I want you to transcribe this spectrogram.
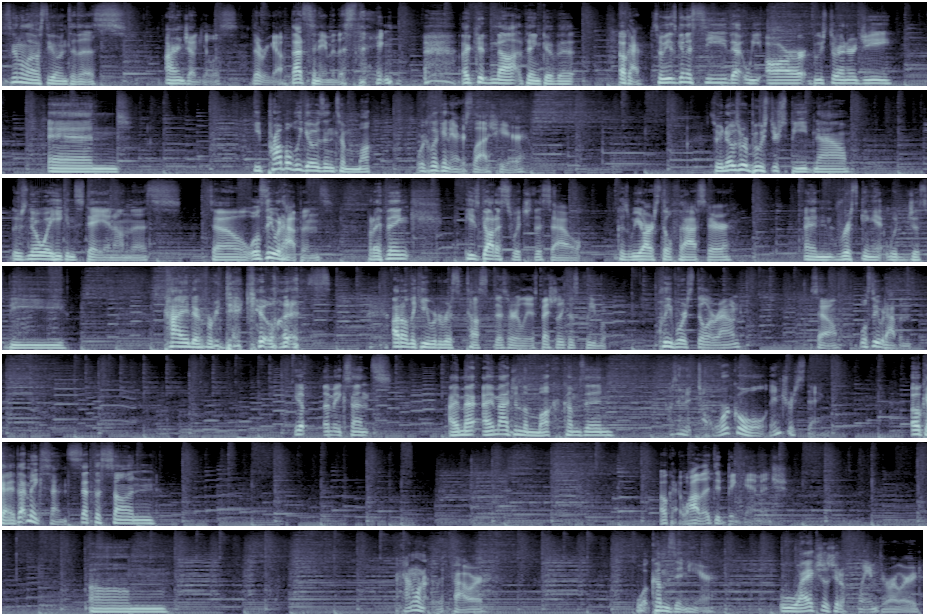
it's going to allow us to go into this iron Jugulis there we go that's the name of this thing i could not think of it Okay, so he's going to see that we are booster energy, and he probably goes into Muk. We're clicking air slash here. So he knows we're booster speed now. There's no way he can stay in on this. So we'll see what happens. But I think he's got to switch this out because we are still faster, and risking it would just be kind of ridiculous. I don't think he would risk Tusk this early, especially because Kleavor, Kleavor's still around. So we'll see what happens. Yep, that makes sense. I, ma I imagine the Muk comes in. Goes into Torkoal. Interesting. Okay, that makes sense. Set the sun. Okay, wow, that did big damage. Um, I kind of want Earth Power. What comes in here? Ooh, I actually should have Flamethrowered.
